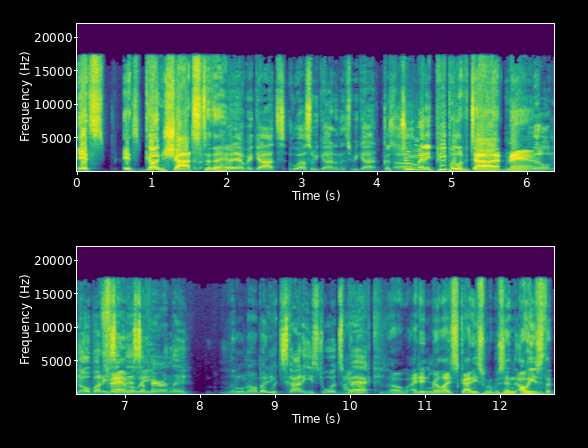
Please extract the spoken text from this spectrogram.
It's it's gunshots to the But yeah, head. we got who else we got on this? We got Because um, too many people have died, man. little nobodies in this apparently. Little nobody. With Scott Eastwood's I back. Oh, I didn't realize Scott Eastwood was in. Oh, he's the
